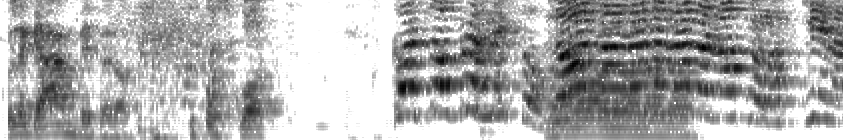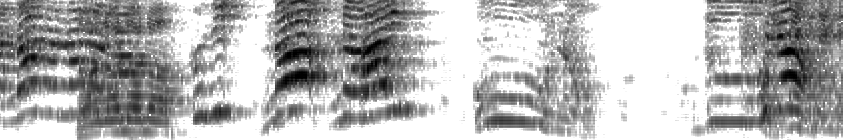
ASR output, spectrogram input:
Con le gambe però. Tipo squat. Con sopra e messo. No, no, no, no, no, no, no, no, no, che ho la schiena. No, no, no. No, no, no, no. Così. No, no. Uno, due. No, no, devi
